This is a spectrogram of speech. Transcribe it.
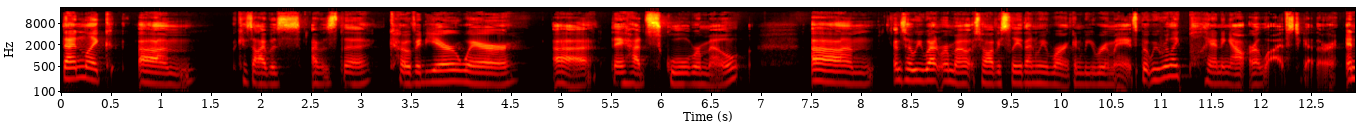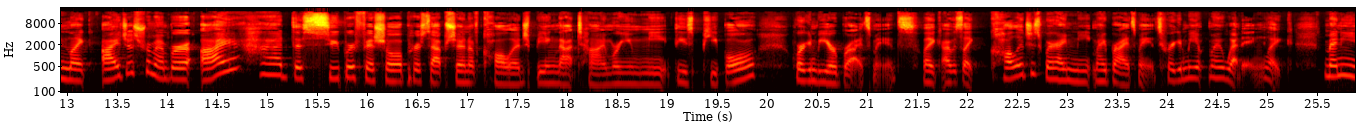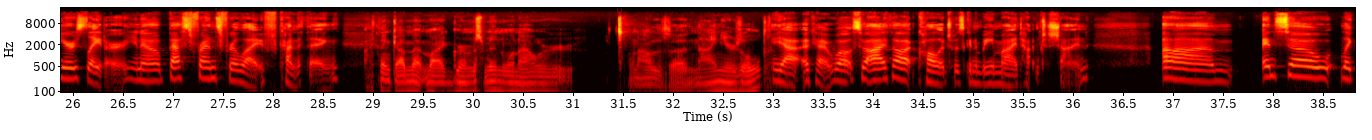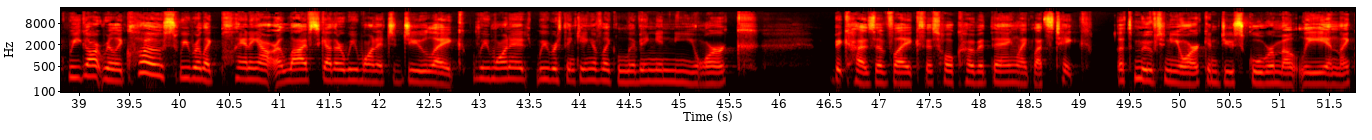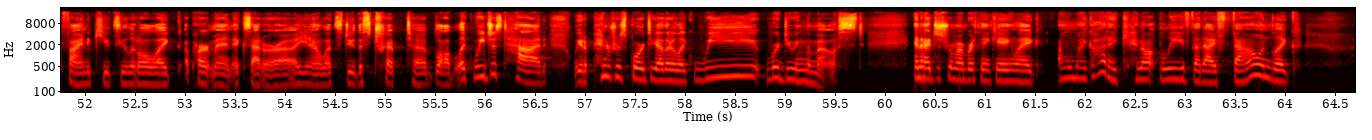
Then like um because I was I was the COVID year where uh they had school remote. Um, and so we went remote. So obviously, then we weren't going to be roommates, but we were like planning out our lives together. And like, I just remember I had this superficial perception of college being that time where you meet these people who are going to be your bridesmaids. Like, I was like, college is where I meet my bridesmaids who are going to be at my wedding, like many years later, you know, best friends for life kind of thing. i think i met my groomsmen when i were when i was uh, nine years old Yeah, okay. Well, so I thought college was going to be my time to shine. Um and so like we got really close. We were like planning out our lives together. We wanted to do like we wanted we were thinking of like living in New York because of like this whole COVID thing. Like let's take let's move to New York and do school remotely and like find a cutesy little like apartment, etc. You know, let's do this trip to blah blah. Like we just had we had a Pinterest board together. Like we were doing the most. And I just remember thinking like, "Oh my god, I cannot believe that I found like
